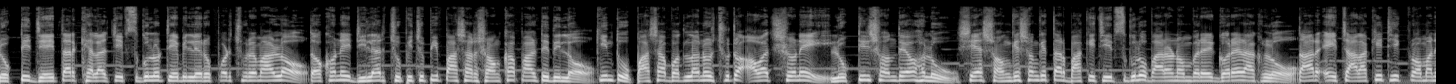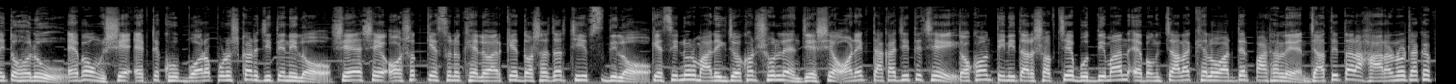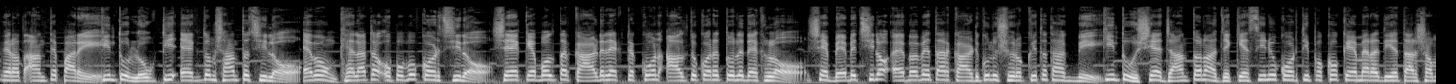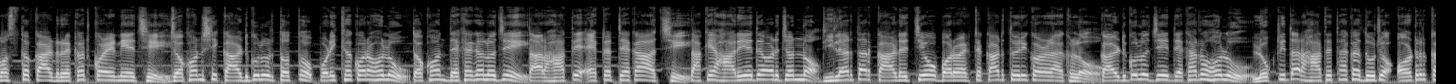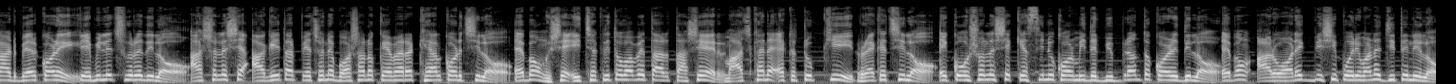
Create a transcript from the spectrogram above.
লোকটি যেই তার খেলার চিপসগুলো টেবিলের উপর ছুঁড়ে মারলো তখন এই ডিলার চুপি চুপি পাশার সংখ্যা পাল্টে দিল। কিন্তু পাশা বদলানোর ছোট আওয়াজ শুনেই লোকটির সন্দেহ হলো, সে সঙ্গে সঙ্গে তার বাকি চিপসগুলো বারো নম্বরের গড়ে রাখল। তার এই চালাকি ঠিক প্রমাণিত হলো এবং সে একটা খুব বড় পুরস্কার জিতে নিল। সে সে অসৎ ক্যাসিনো খেলোয়াড়কে দশ হাজার চিপস দিল। ক্যাসিনোর মালিক যখন শুনলেন যে সে অনেক টাকা জিতেছে, তখন তিনি তার সবচেয়ে বুদ্ধিমান এবং চালাক খেলোয়াড়দের পাঠালেন, যাতে তারা হারানো টাকা ফেরত আনতে পারে। কিন্তু লোকটি একদম শান্ত ছিল এবং খেলাটা উপভোগ করছিল সে কেবল তার কার্ডের একটা কোণ আলতো করে তুলে দেখল। সে ভেবেছিল এভাবে তার কার্ডগুলো সুরক্ষিত থাকবে। কিন্তু সে জানতো না যে ক্যাসিনো কর্তৃপক্ষ ক্যামেরা দিয়ে তার সমস্ত কার্ড রেকর্ড করে নিয়েছে। যখন সে কার্ডগুলোর তথ্য পরীক্ষা করা হলো, তখন দেখা গেল যে তার হাতে একটা টাকা আছে। তাকে হারিয়ে দেওয়ার জন্য ডিলার তার কার্ডের চেয়েও বড় একটা কার্ড তৈরি করে রাখল। কার্ডগুলো যে দেখানো হলো, লোকটি তার হাতে থাকা দুটো অটোর কার্ড বের করে টেবিলে ছুড়ে দিল। আসলে সে আগেই তার পেছনে বসানো ক্যামেরা খেয়াল করেছিল এবং সে ইচ্ছাকৃতভাবে তার তাসের মাঝখানে একটা টুপকি রেখেছিল। এই কৌশলে সে ক্যাসিনো কর্মীদের বিভ্রান্ত করে দিল এবং আরও অনেক বেশি পরিমাণে জিতে নিল।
